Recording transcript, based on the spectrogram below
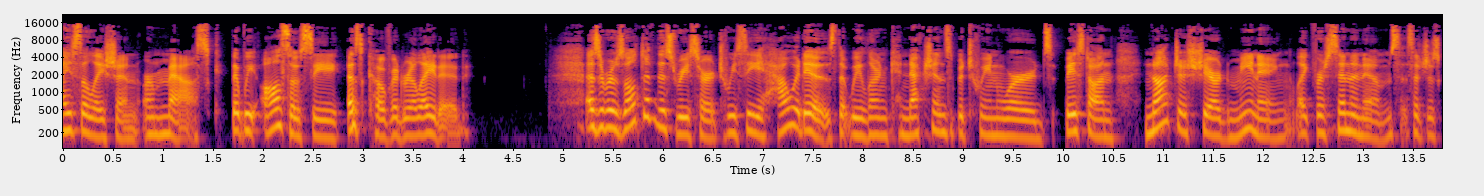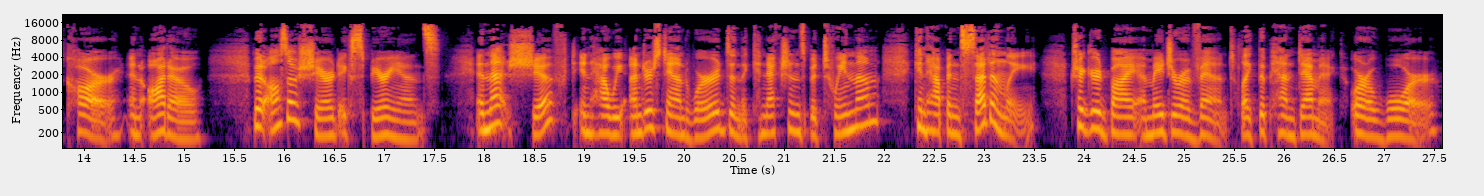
isolation, or mask, that we also see as COVID related. As a result of this research, we see how it is that we learn connections between words based on not just shared meaning, like for synonyms such as car and auto, but also shared experience. And that shift in how we understand words and the connections between them can happen suddenly, triggered by a major event like the pandemic or a war.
